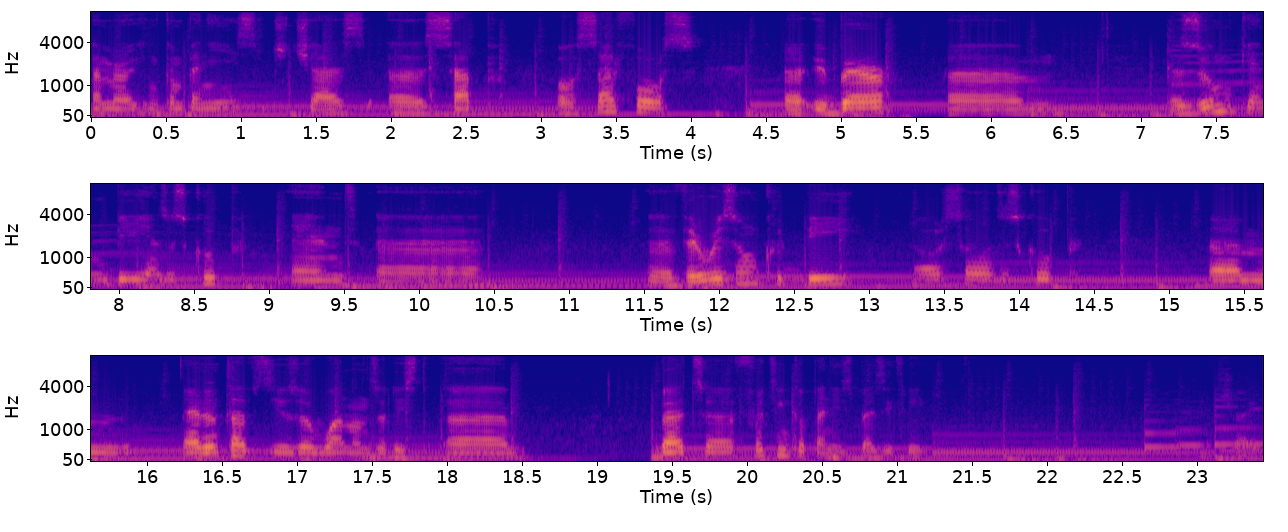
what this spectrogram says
American companies such as uh, SAP or Salesforce, uh, Uber, um, Zoom can be in the scope, and uh, Verizon could be also on the scope. Um, I don't have the other one on the list, uh, but uh, 14 companies basically. Right.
